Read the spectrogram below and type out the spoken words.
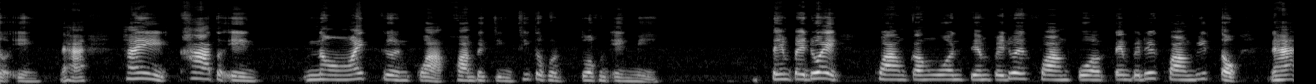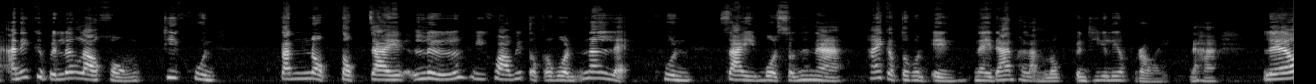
ตัวเองนะคะให้ค่าตัวเองน้อยเกินกว่าความเป็นจริงที่ตัวคุณตัวคุณเองมี เต็มไปด้วยความกังวล เต็มไปด้วยความกลัว เต็มไปด้วยความวิตกนะฮะอันนี้คือเป็นเรื่องราวของที่คุณตระหนกตกใจหรือมีความวิตกกังวลนั่นแหละ คุณใส่บทสนทนา ให้กับตัวคุณเองในด้านพลังลบเป็นที่เรียบร้อยนะคะแล้ว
